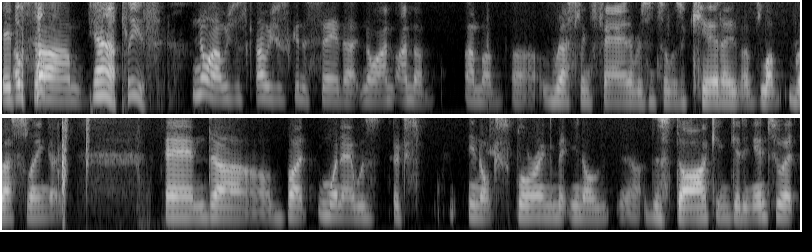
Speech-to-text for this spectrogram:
It's so- um yeah, please. no, I was just I was just gonna say that no, I'm I'm a I'm a uh, wrestling fan ever since I was a kid. I, I've loved wrestling, I, and uh, but when I was ex, you know exploring you know uh, this doc and getting into it,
